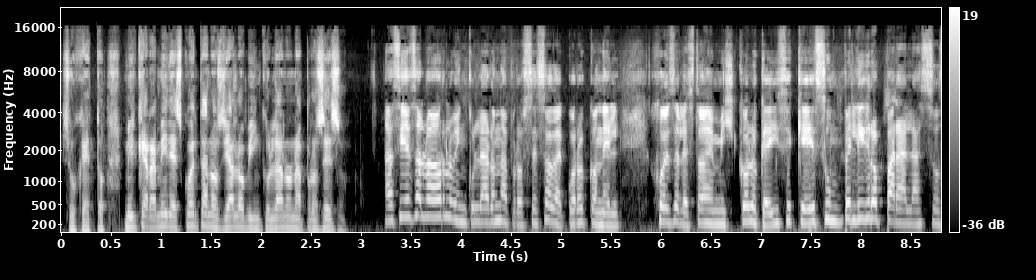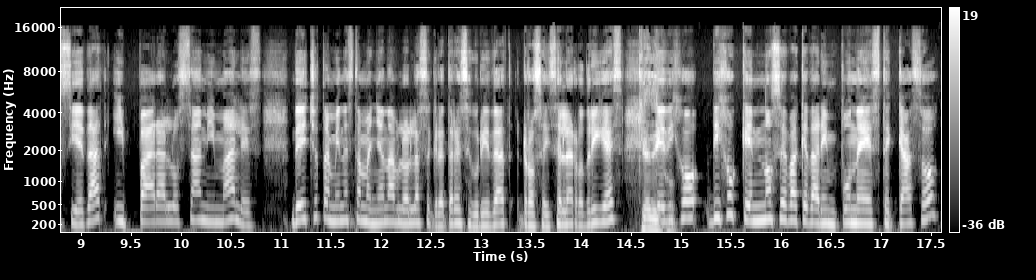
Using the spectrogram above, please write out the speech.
sujeto. Milka Ramírez, cuéntanos, ya lo vincularon a proceso. Así es, Salvador lo vincularon a proceso de acuerdo con el juez del Estado de México, lo que dice que es un peligro para la sociedad y para los animales. De hecho, también esta mañana habló la secretaria de Seguridad, Rosa Isela Rodríguez, ¿Qué que dijo? dijo, dijo que no se va a quedar impune este caso,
